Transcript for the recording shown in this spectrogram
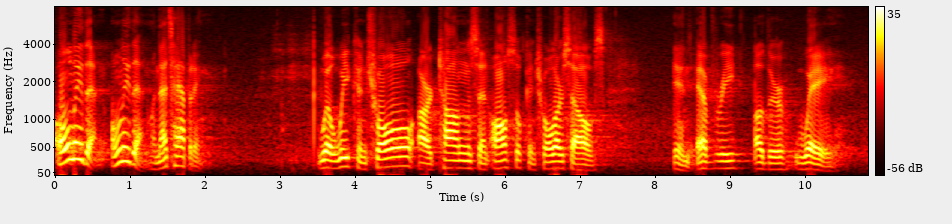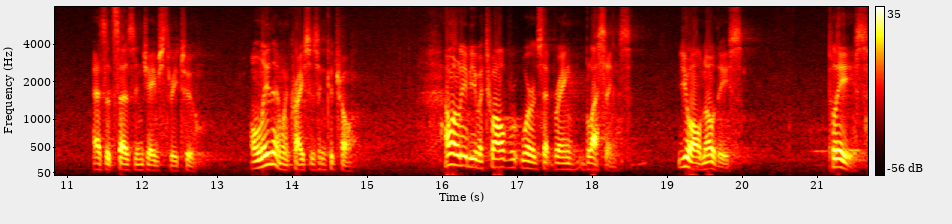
Only then, only then, when that's happening, will we control our tongues and also control ourselves in every other way, as it says in James 3 2. Only then when Christ is in control. I want to leave you with 12 words that bring blessings. You all know these. Please.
